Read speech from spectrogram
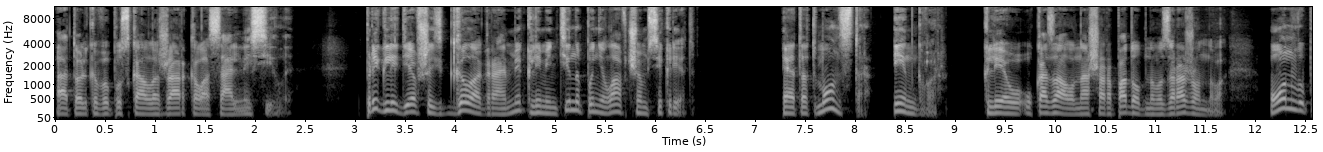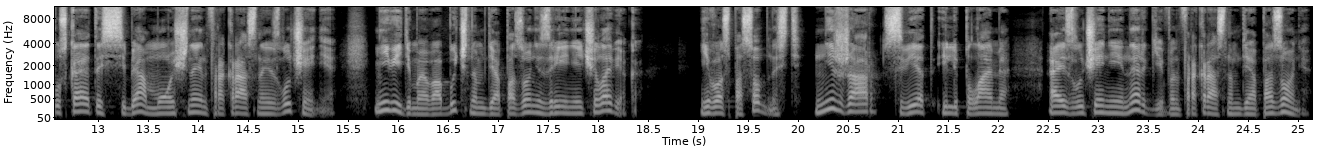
а только выпускало жар колоссальной силы. Приглядевшись к голограмме, Клементина поняла, в чем секрет. Этот монстр, Ингвар, Клео указала на шароподобного зараженного, он выпускает из себя мощное инфракрасное излучение, невидимое в обычном диапазоне зрения человека. Его способность – не жар, свет или пламя, а излучение энергии в инфракрасном диапазоне.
